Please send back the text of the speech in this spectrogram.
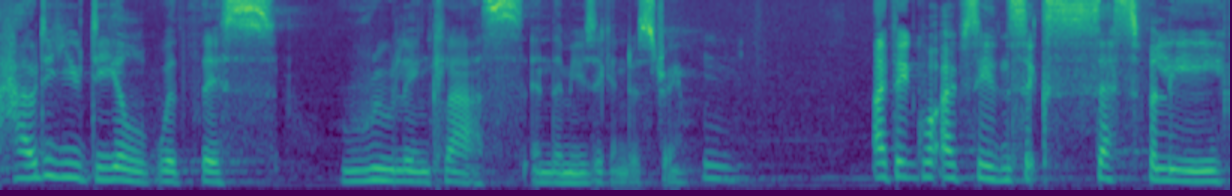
how do you deal with this ruling class in the music industry? Mm. I think what I've seen successfully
